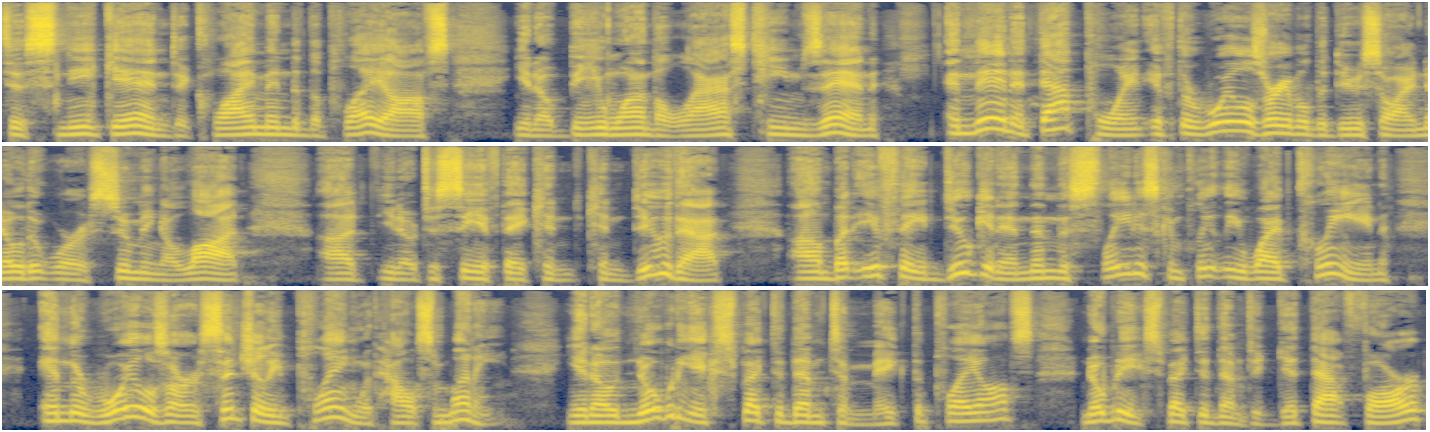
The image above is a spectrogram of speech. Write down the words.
to sneak in, to climb into the playoffs. You know, be one of the last teams in, and then at that point, if the Royals are able to do so, I know that we're assuming a lot. Uh, you know, to see if they can can do that. Um, but if they do get in, then the slate is completely wiped clean, and the Royals are essentially playing with house money. You know, nobody expected them to make the playoffs. Nobody expected them to get that far.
